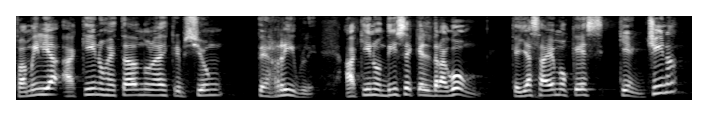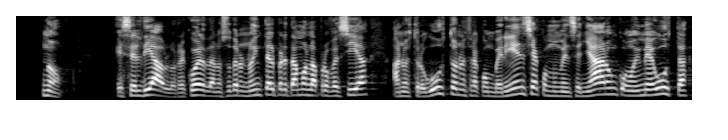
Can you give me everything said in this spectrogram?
Familia, aquí nos está dando una descripción terrible. Aquí nos dice que el dragón, que ya sabemos que es quién, China, no, es el diablo. Recuerda, nosotros no interpretamos la profecía a nuestro gusto, a nuestra conveniencia, como me enseñaron, como a mí me gusta,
